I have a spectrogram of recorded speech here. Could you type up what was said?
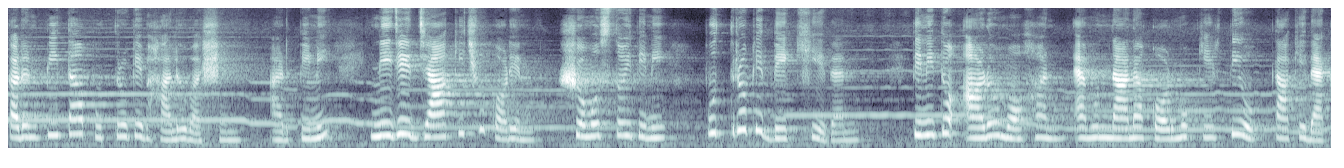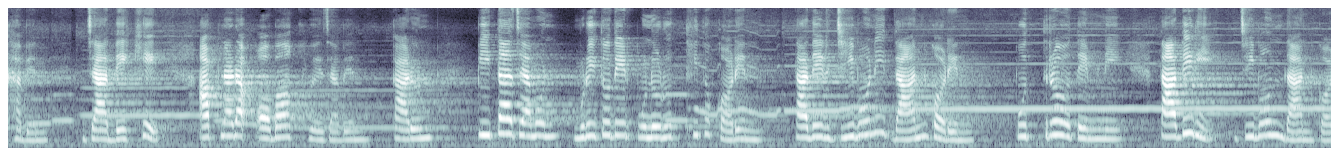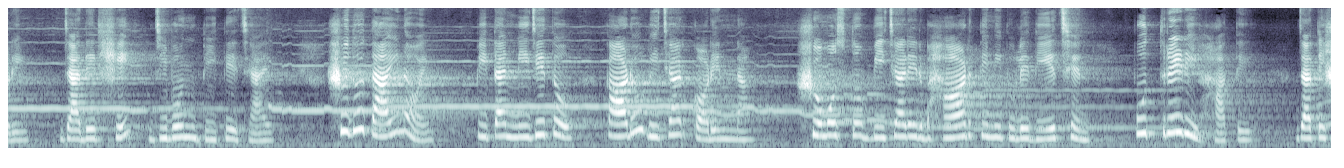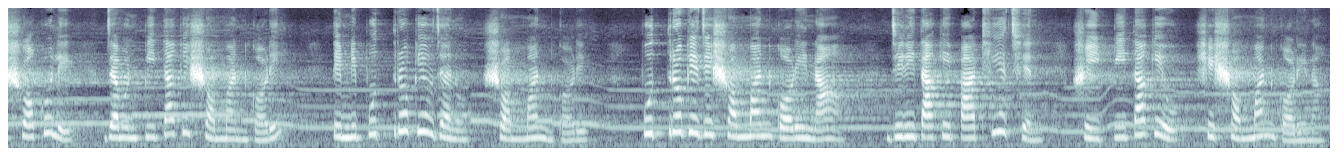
কারণ পিতা পুত্রকে ভালোবাসেন, আর তিনি নিজে যা কিছু করেন, সমস্তই তিনি পুত্রকে দেখিয়ে দেন। তিনি তো আরও মহান এমন নানা কর্মকীর্তিও তাকে দেখাবেন, যা দেখে আপনারা অবাক হয়ে যাবেন, কারণ পিতা যেমন মৃতদের পুনরুত্থিত করেন, তাদের জীবনই দান করেন, পুত্রও তেমনি তাদেরই জীবন দান করে। যাদের সে জীবন দিতে চায়। শুধু তাই নয়, পিতা নিজে তো কারও বিচার করেন না। সমস্ত বিচারের ভার তিনি তুলে দিয়েছেন পুত্রেরই হাতে, যাতে সকলে যেমন পিতাকে সম্মান করে, তেমনি পুত্রকেও যেন সম্মান করে। পুত্রকে যে সম্মান করে না, যিনি তাকে পাঠিয়েছেন, সেই পিতাকেও সে সম্মান করে না।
